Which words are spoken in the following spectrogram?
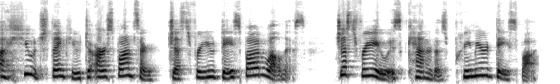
A huge thank you to our sponsor, Just For You Day Spa and Wellness. Just For You is Canada's premier day spa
